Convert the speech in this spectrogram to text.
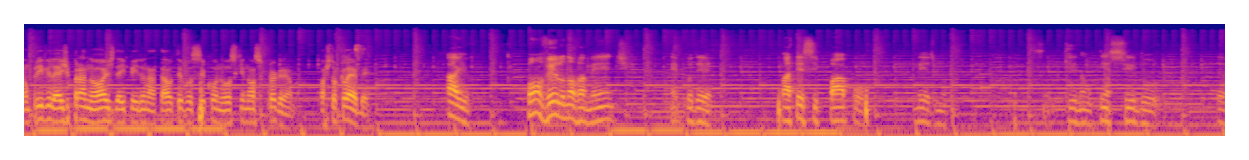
É um privilégio para nós da IPI do Natal ter você conosco em nosso programa. Pastor Kleber. Caio, bom vê-lo novamente, é poder bater esse papo mesmo que não tenha sido é,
